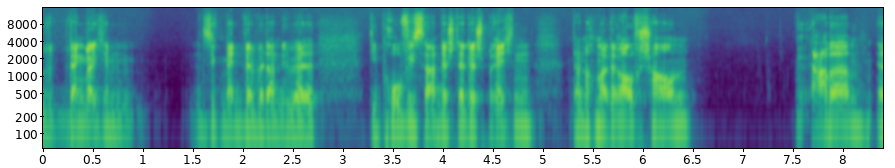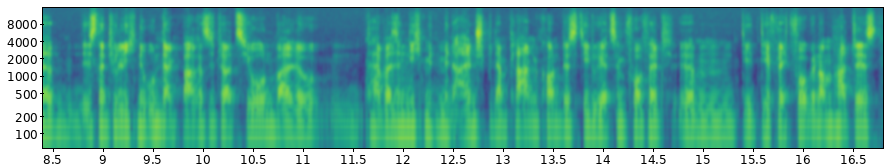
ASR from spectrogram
Wir werden gleich im Segment, wenn wir dann über die Profis da an der Stelle sprechen, dann nochmal drauf schauen. Aber äh, ist natürlich eine undankbare Situation, weil du teilweise nicht mit, mit allen Spielern planen konntest, die du jetzt im Vorfeld ähm, die, dir vielleicht vorgenommen hattest.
